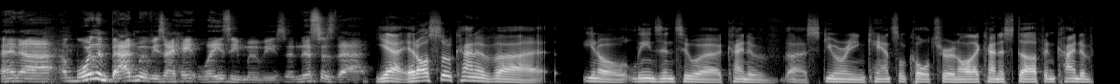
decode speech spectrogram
And uh, more than bad movies, I hate lazy movies, and this is that. Yeah, it also kind of uh, you know, leans into a kind of uh, skewering cancel culture and all that kind of stuff, and kind of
